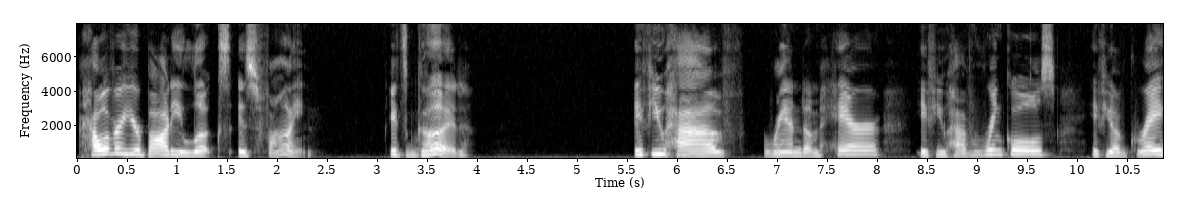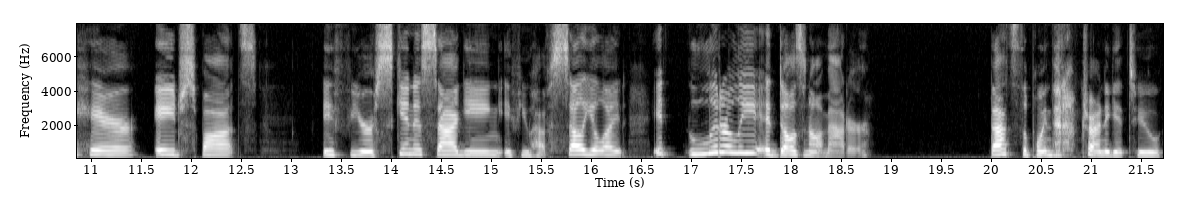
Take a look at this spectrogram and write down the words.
However, your body looks is fine. It's good. If you have random hair, if you have wrinkles, if you have gray hair, age spots, if your skin is sagging, if you have cellulite, it literally it does not matter. That's the point that I'm trying to get to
